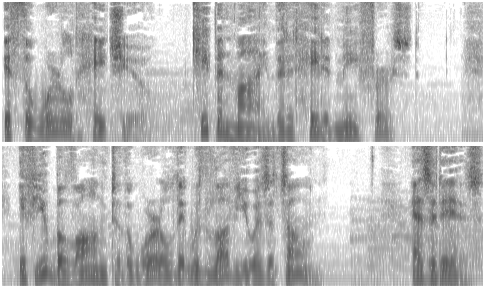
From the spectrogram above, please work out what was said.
If the world hates you, keep in mind that it hated me first. If you belonged to the world, it would love you as its own. As it is,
